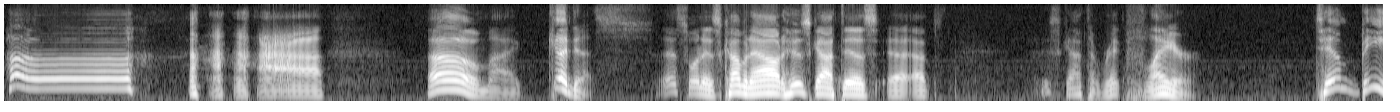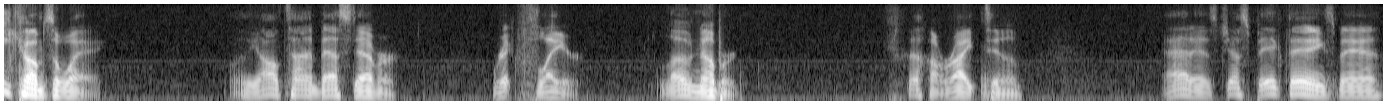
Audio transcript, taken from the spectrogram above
Ho! oh my goodness. This one is coming out. Who's got this? Uh, uh, who's got the Ric Flair? Tim B comes away. One of the all time best ever. Ric Flair. Low numbered. All right, Tim. That is just big things, man.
